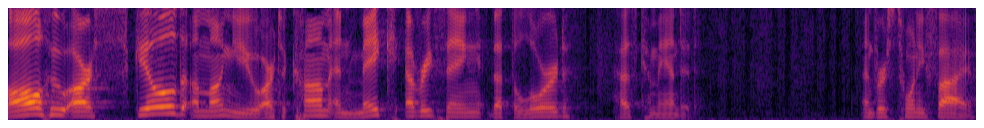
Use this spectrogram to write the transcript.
All who are skilled among you are to come and make everything that the Lord has commanded. And verse 25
